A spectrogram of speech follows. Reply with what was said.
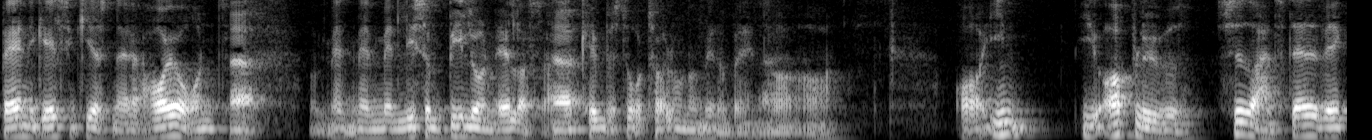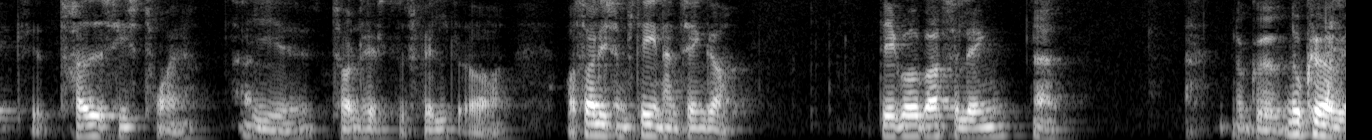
banen i Gelsenkirchen er højere rundt, Ja. men, men, men ligesom Billund ellers, altså Ja. kæmpe stor 1200 meter bane. Og, og, og ind i opløbet sidder han stadigvæk tredje sidst, tror jeg, i øh, 12 hestes felt. Og, og så ligesom Sten, han tænker, det er gået godt så længe, Ja. Nu kører vi. nu kører vi.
